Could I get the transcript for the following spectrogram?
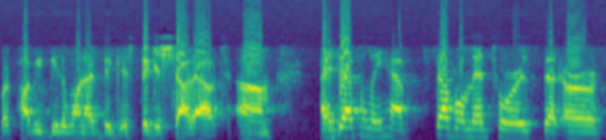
would probably be the one I biggest biggest shout out. Um, I definitely have several mentors that are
